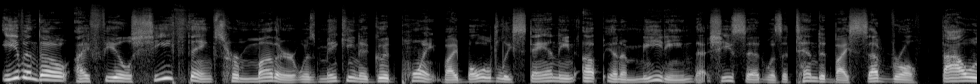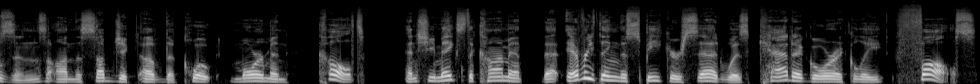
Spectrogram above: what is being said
even though I feel she thinks her mother was making a good point by boldly standing up in a meeting that she said was attended by several thousands on the subject of the quote Mormon cult. And she makes the comment that everything the speaker said was categorically false.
